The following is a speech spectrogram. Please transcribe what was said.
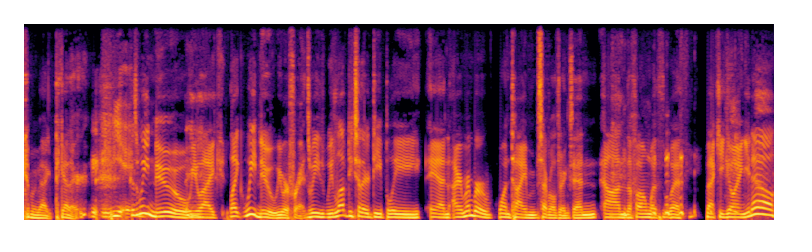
coming back together because we knew we like like we knew we were friends. We we loved each other deeply, and I remember one time, several drinks in, on the phone with with Becky, going, you know.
